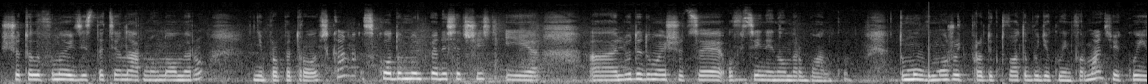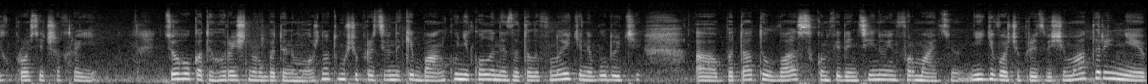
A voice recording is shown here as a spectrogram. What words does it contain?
що телефонують зі стаціонарного номеру Дніпропетровська з кодом 056, і е, люди думають, що це офіційний номер банку. Тому можуть продиктувати будь-яку інформацію, яку їх просять шахраї. Цього категорично робити не можна, тому що працівники банку ніколи не зателефонують і не будуть е, питати у вас конфіденційну інформацію. Ні дівочі прізвище матері, ні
